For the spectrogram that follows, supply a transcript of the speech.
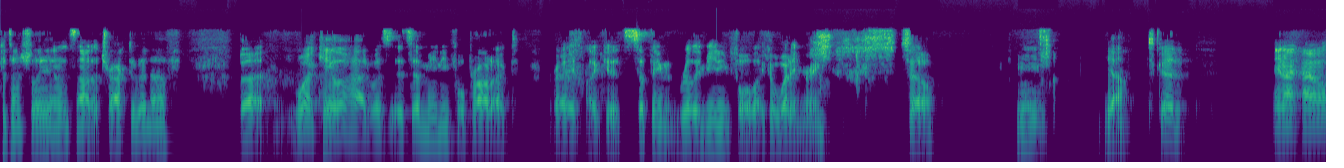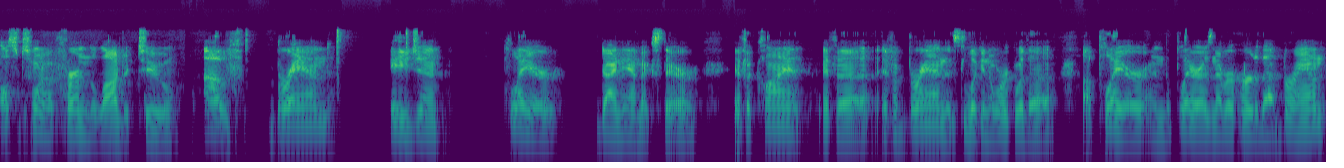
potentially, and it's not attractive enough. But what QALO had was it's a meaningful product, right? Like it's something really meaningful, like a wedding ring. So, mm. yeah, it's good. And I, I also just want to affirm the logic too of brand, agent, player dynamics there. If a client if a if a brand is looking to work with a, a player and the player has never heard of that brand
